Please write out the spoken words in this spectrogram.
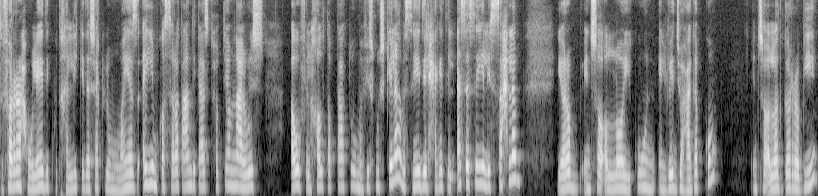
تفرح ولادك وتخليه كده شكله مميز. أي مكسرات عندك عايزه تحطيها من على الوش أو في الخلطة بتاعته مفيش مشكلة بس هي دي الحاجات الأساسية للسحلب. يا رب إن شاء الله يكون الفيديو عجبكم. إن شاء الله تجربيه.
